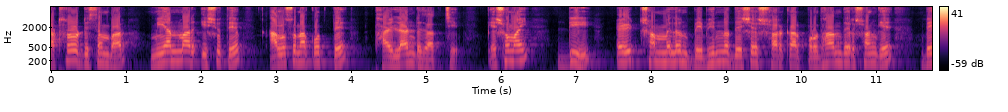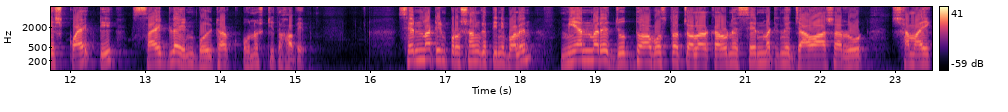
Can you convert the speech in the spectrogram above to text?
আঠারো ডিসেম্বর, মিয়ানমার ইস্যুতে আলোচনা করতে থাইল্যান্ড যাচ্ছে। এ সময় ডি এইট সম্মেলন বিভিন্ন দেশের সরকার প্রধানদের সঙ্গে বেশ কয়েকটি সাইডলাইন বৈঠক অনুষ্ঠিত হবে। সেন্ট মার্টিন প্রসঙ্গে তিনি বলেন, মিয়ানমারে যুদ্ধ অবস্থা চলার কারণে সেন্ট মার্টিনে যাওয়া আসা রুট সাময়িক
